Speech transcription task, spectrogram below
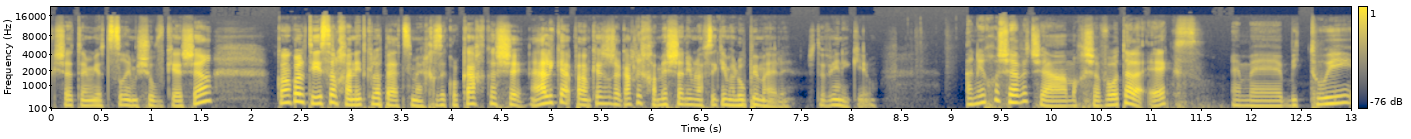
כשאתם יוצרים שוב קשר. קודם כל, תהיי סלחנית כלפי עצמך, זה כל כך קשה. היה לי פעם קשר שלקח לי חמש שנים להפסיק עם הלופים האלה, שתביני, כאילו. אני חושבת שהמחשבות על האקס הם אה, ביטוי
